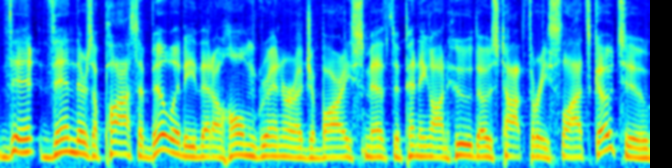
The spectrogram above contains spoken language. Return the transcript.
then, then there's a possibility that a Holmgren or a Jabari Smith, depending on who those top three slots go to,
